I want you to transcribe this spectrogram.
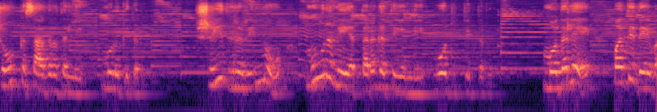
ಶೋಕ ಸಾಗರದಲ್ಲಿ ಮುಳುಗಿದರು ಶ್ರೀಧರರಿನ್ನೂ ಮೂರನೆಯ ತರಗತಿಯಲ್ಲಿ ಓದುತ್ತಿದ್ದರು. ಮೊದಲೇ ಪತಿದೇವ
